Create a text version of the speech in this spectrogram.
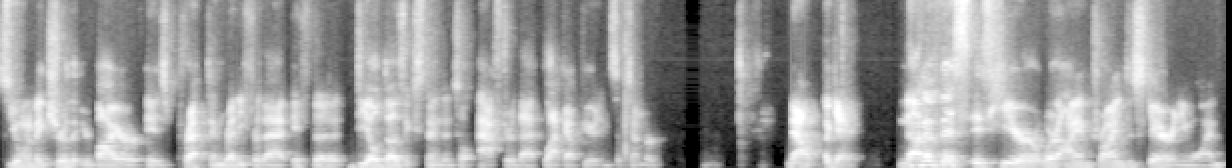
So you want to make sure that your buyer is prepped and ready for that if the deal does extend until after that blackout period in September. Now, again, none of this is here where I am trying to scare anyone.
